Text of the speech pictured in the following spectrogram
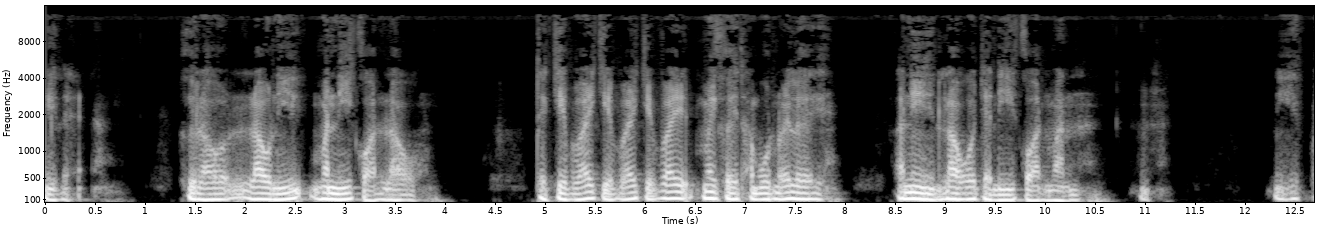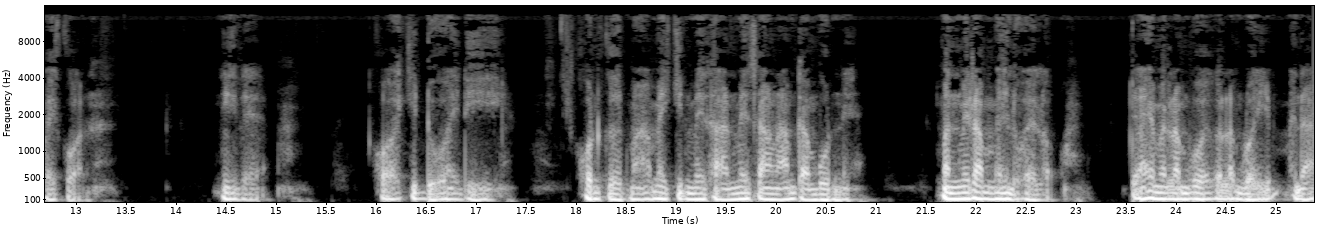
นี่แหละ คือเราเรานี้มันหนีก่อนเราแต่เก็บไว้เก็บไว้ เก็บไว้ ไม่เคยทำบุญไว้เลย อันนี้เราก็จะหนีก่อนมันหนีไปก่อน นี่แหละขอให้คิดดูให้ดี คนเกิดมาไม่กินไม่ทานไม่สร้างน้ำตามบุญเนี่ย มันไม่ร่ำไม่รวยหรอก จะให้มันร่ำรวยก็ร่ำรวยไม่ได้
